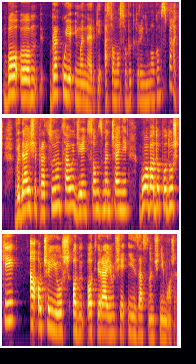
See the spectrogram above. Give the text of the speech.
bo em, brakuje im energii, a są osoby, które nie mogą spać. Wydaje się, pracują cały dzień, są zmęczeni, głowa do poduszki, a oczy już otwierają się i zasnąć nie może.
